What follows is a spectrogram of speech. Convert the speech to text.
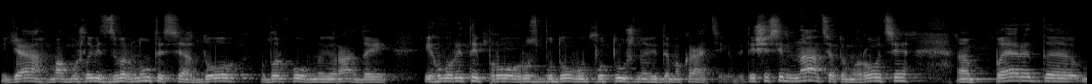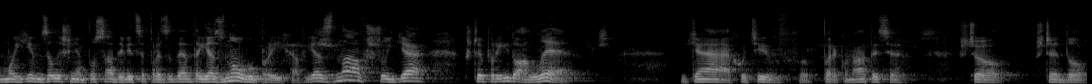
я мав можливість звернутися до Верховної Ради і говорити про розбудову потужної демократії. У 2017 році, е, перед е, моїм залишенням посади віце-президента, я знову приїхав. Я знав, що я ще приїду, але я хотів переконатися, що ще до е,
